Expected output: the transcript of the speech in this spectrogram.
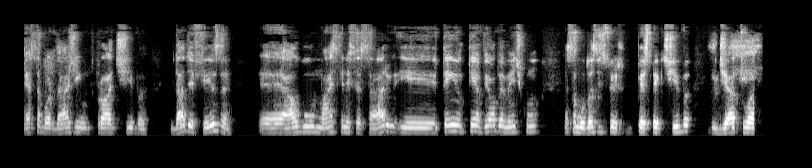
essa abordagem proativa da defesa é algo mais que necessário e tem, tem a ver, obviamente, com essa mudança de perspectiva e de atuação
